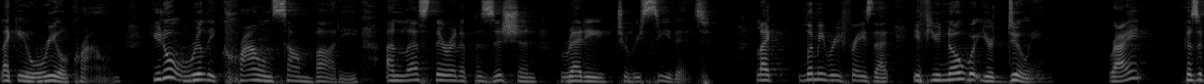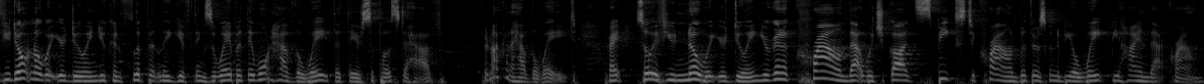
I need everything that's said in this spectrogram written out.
like a real crown. You don't really crown somebody unless they're in a position ready to receive it. Like, let me rephrase that. If you know what you're doing, right? Because if you don't know what you're doing, you can flippantly give things away, but they won't have the weight that they're supposed to have. They're not going to have the weight, right? So if you know what you're doing, you're going to crown that which God speaks to crown, but there's going to be a weight behind that crown.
